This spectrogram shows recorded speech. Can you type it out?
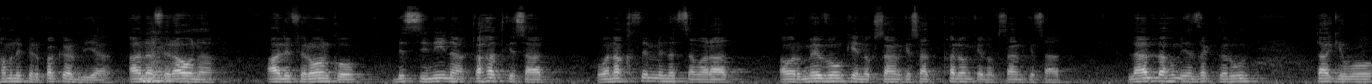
ہم نے پھر پکڑ لیا، آل فرعون آل فرعون کو بسنین قحط کے ساتھ، ونقص من الثمرات اور میووں کے نقصان کے ساتھ، پھلوں کے نقصان کے ساتھ، لعلہم یذکرون، تاکہ وہ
